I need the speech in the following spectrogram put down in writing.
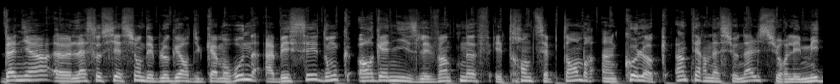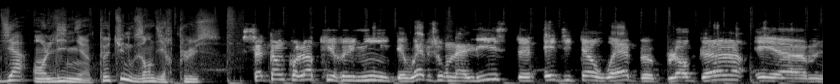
Dania, euh, l'association des blogueurs du Cameroun, ABC, donc, organise les 29 et 30 septembre un colloque international sur les médias en ligne. Peux-tu nous en dire plus? C'est un colloque qui réunit des web journalistes, éditeurs web, blogueurs et euh,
